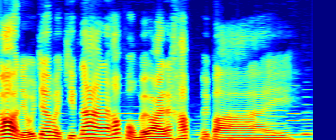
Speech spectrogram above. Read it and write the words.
ก็เดี๋ยวเจอกันใหม่คลิปหน้านะครับผมบ๊ายบายนะครับบ๊ายบาย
